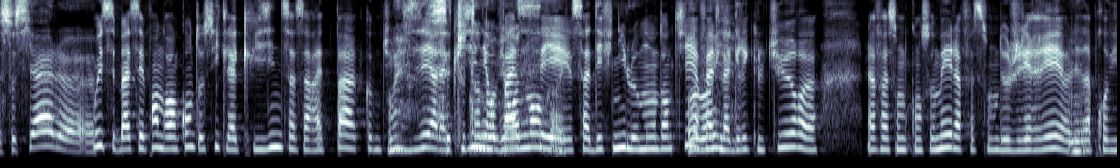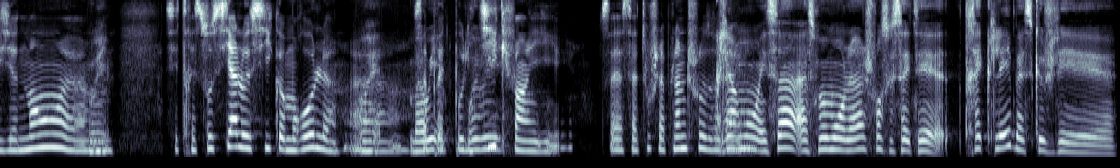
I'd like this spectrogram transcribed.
sociale. Oui, c'est bah, c'est prendre en compte aussi que la cuisine, ça s'arrête pas comme tu disais à la cuisine tout un environnement, ça définit le monde entier. en fait, l'agriculture, la façon de consommer, la façon de gérer les mmh. approvisionnements. oui c'est très social aussi comme rôle. Euh, bah ça peut être politique. Enfin, ça, ça, touche à plein de choses. Clairement. Et ça, à ce moment-là, je pense que ça a été très clé parce que je l'ai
